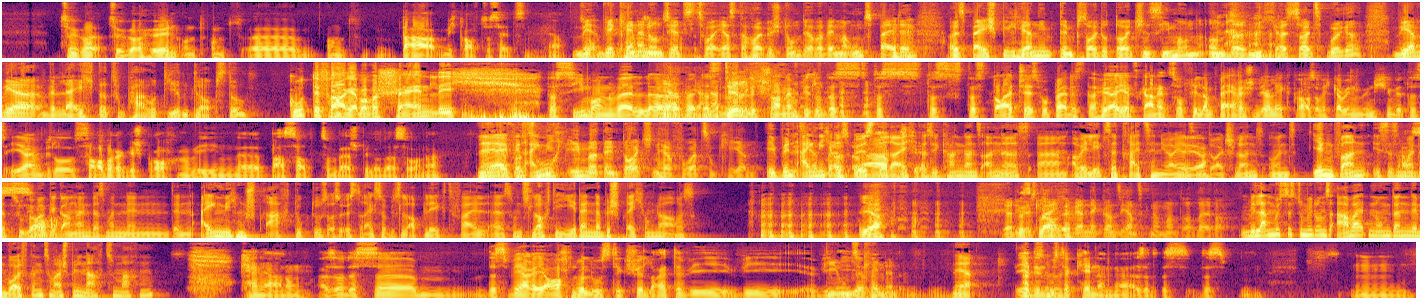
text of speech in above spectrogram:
zu, über, zu überhöhen und, und, äh, und da mich draufzusetzen. Ja, wir, wir kennen uns jetzt zwar erst eine halbe Stunde, aber wenn man uns beide mhm. als Beispiel hernimmt, den pseudodeutschen Simon und äh, mich als Salzburger, wer wäre leichter zu parodieren, glaubst du? Gute Frage, aber wahrscheinlich das Simon, weil, äh, ja, weil ja, das natürlich. natürlich. schon ein bisschen das, das, das, das Deutsche ist, wobei das, da höre ich jetzt gar nicht so viel am bayerischen Dialekt raus, aber ich glaube in München wird das eher ein bisschen sauberer gesprochen, wie in äh, Passau zum Beispiel oder so, ne? Naja, er ich bin eigentlich immer den Deutschen hervorzukehren. Ich bin das eigentlich aus Österreich, ah, also ich kann ganz anders, ähm, aber ich lebe seit 13 Jahren jetzt ja. in Deutschland und irgendwann ist es einmal dazu so. übergegangen, dass man den, den eigentlichen Sprachduktus aus Österreich so ein bisschen ablegt, weil äh, sonst lacht jeder in der Besprechung da aus. ja. ja, die das Österreicher werden nicht ganz ernst genommen dort leider. Wie lange müsstest du mit uns arbeiten, um dann den Wolfgang zum Beispiel nachzumachen? Keine Ahnung. Also das, ähm, das wäre ja auch nur lustig für Leute wie, wie, wie Die uns kennen. Wenn, ja. Ja, absolut. den musst du ja kennen, ne? Also das, das, mh, mm,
